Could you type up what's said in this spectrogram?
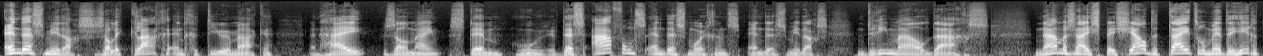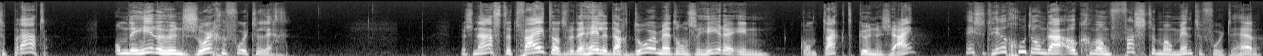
en des middags zal ik klagen en getier maken, en hij zal mijn stem horen. Des avonds en des morgens en des middags, driemaal daags, namen zij speciaal de tijd om met de Heere te praten, om de Heere hun zorgen voor te leggen. Dus naast het feit dat we de hele dag door met onze Heere in contact kunnen zijn, is het heel goed om daar ook gewoon vaste momenten voor te hebben.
